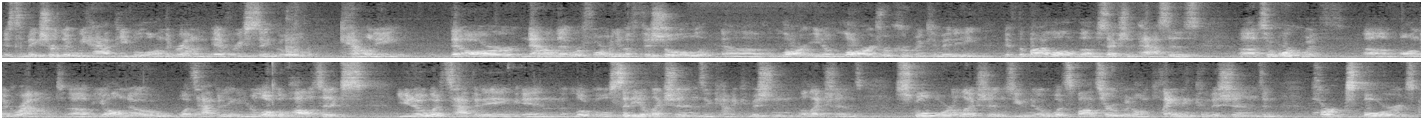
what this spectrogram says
is to make sure that we have people on the ground in every single county that are now that we're forming an official, uh, large, you know, large recruitment committee, if the bylaw um, section passes, uh, to work with um, on the ground. Uh, you all know what's happening in your local politics. You know what's happening in local city elections and county commission elections, school board elections. You know what spots are open on planning commissions and parks boards.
